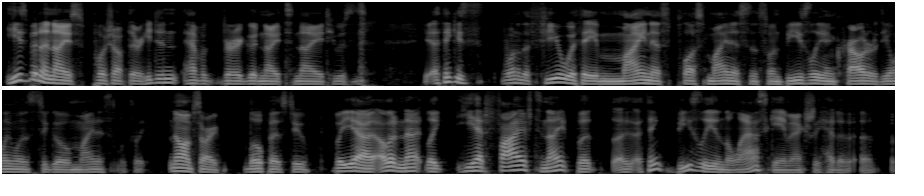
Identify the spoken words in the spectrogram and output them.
He's been a nice push off there. He didn't have a very good night tonight. He was, I think he's one of the few with a minus plus minus in this one. Beasley and Crowder are the only ones to go minus. It looks like. No, I'm sorry, Lopez too. But yeah, other than that, like he had five tonight, but I I think Beasley in the last game actually had a, a, a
